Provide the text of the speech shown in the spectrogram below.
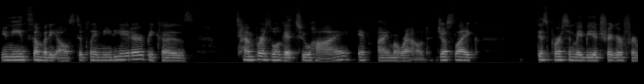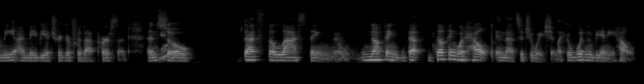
You need somebody else to play mediator because tempers will get too high if I'm around. Just like this person may be a trigger for me, I may be a trigger for that person. And yeah. so that's the last thing that nothing that nothing would help in that situation like it wouldn't be any help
